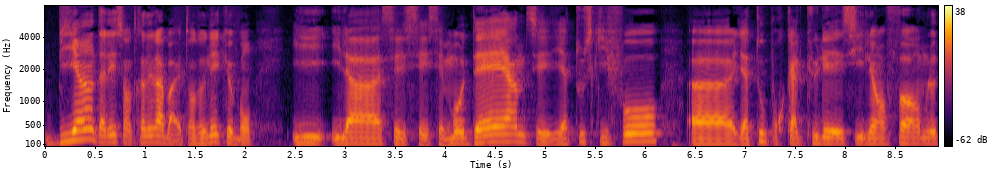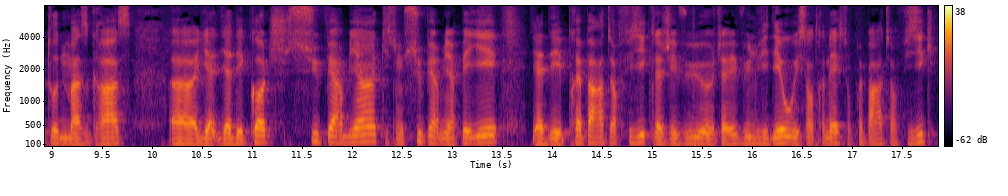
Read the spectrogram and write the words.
bien d'aller s'entraîner là-bas étant donné que bon il, il a c'est moderne c'est il y a tout ce qu'il faut euh, il y a tout pour calculer s'il est en forme le taux de masse grasse euh, il, y a, il y a des coachs super bien qui sont super bien payés il y a des préparateurs physiques. Là j'ai vu euh, j'avais vu une vidéo où il s'entraînait avec son préparateur physique.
